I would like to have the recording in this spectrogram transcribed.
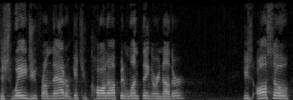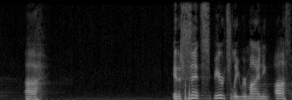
dissuade you from that or get you caught up in one thing or another. He's also uh, in a sense, spiritually reminding us,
